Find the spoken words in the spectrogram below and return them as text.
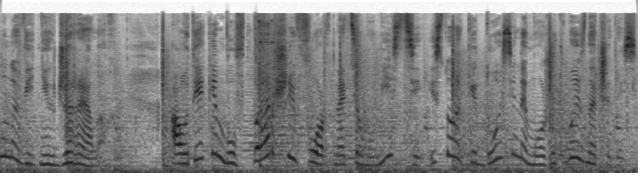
у новітніх джерелах. А от яким був перший форт на цьому місці, історики досі не можуть визначитись.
